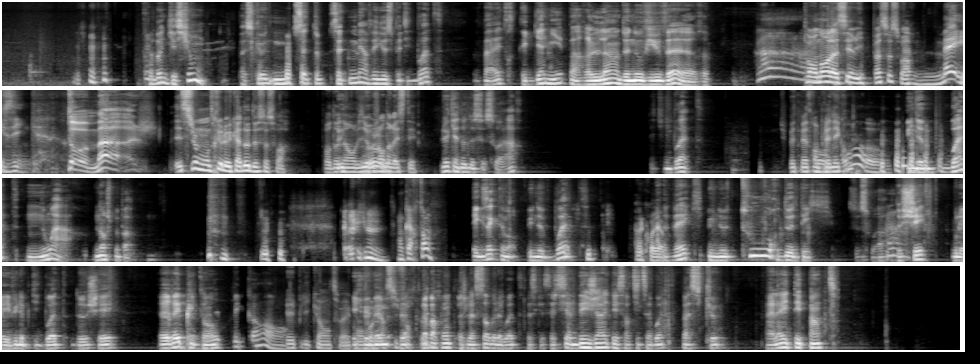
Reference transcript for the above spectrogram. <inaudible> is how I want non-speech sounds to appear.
Très bonne question. Parce que <laughs> cette, cette merveilleuse petite boîte va être gagnée par l'un de nos viewers. Pendant la série, pas ce soir. Amazing Dommage Et si on montrait le cadeau de ce soir Pour donner envie aux Oh. gens de rester. Le cadeau de ce soir, c'est une boîte. Tu peux te mettre en plein écran. Oh. Une boîte noire. Non, je peux pas. <coughs> en carton Exactement. Une boîte Incroyable. avec une tour de dés ce soir de chez, vous l'avez vu la petite boîte de chez Répliquant. Répliquant. Réplicante, ouais. Et qu'on je vais même, remercie là, par contre, je la sors de la boîte parce que celle-ci a déjà été sortie de sa boîte parce que elle a été peinte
